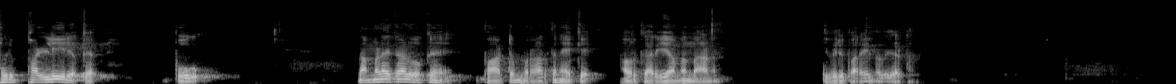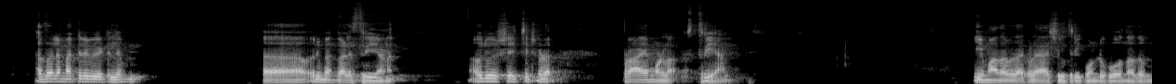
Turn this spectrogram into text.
അവർ പള്ളിയിലൊക്കെ പോകും. നമ്മളെക്കാളും ഒക്കെ പാട്ടും പ്രാർത്ഥനയൊക്കെ അവർക്കറിയാമെന്നാണ് ഇവർ പറയുന്നത് കേട്ടോ. അതുപോലെ മറ്റൊരു വീട്ടിലും ഒരു ബംഗാളി സ്ത്രീയാണ്. അവർ പക്ഷേ പ്രായമുള്ള സ്ത്രീയാണ്. ഈ മാതാപിതാക്കളെ ആശുപത്രി കൊണ്ടുപോകുന്നതും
